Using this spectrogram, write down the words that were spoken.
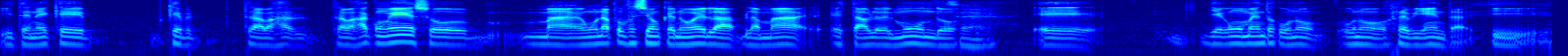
y tener que, trabajar, trabajar con eso en una profesión que no es la, más estable del mundo. Eh, llega un momento que uno, uno revienta. Y,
